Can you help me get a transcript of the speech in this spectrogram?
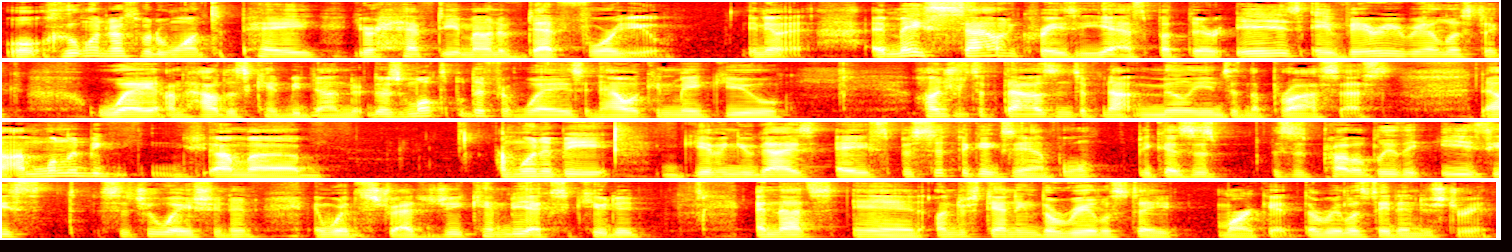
Well, who on earth would want to pay your hefty amount of debt for you? You know, it may sound crazy, yes, but there is a very realistic way on how this can be done. There's multiple different ways and how it can make you hundreds of thousands, if not millions, in the process. Now, I'm going to be I'm a I'm going to be giving you guys a specific example because this this is probably the easiest situation and, in where the strategy can be executed, and that's in understanding the real estate market, the real estate industry.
